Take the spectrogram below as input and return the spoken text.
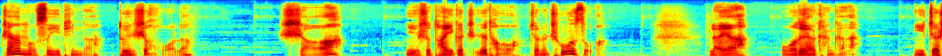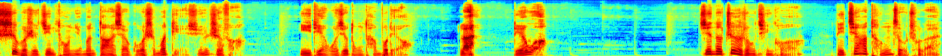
詹姆斯一听呢，顿时火了：“啥？你说他一个指头就能戳死我？来呀，我倒要看看，你这是不是精通你们大夏国什么点穴之法？一点我就动弹不了。来，点我。见到这种情况，那加藤走出来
